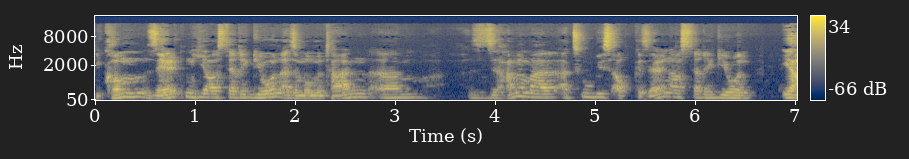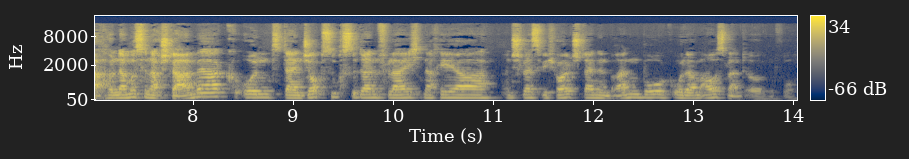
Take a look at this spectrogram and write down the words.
die kommen selten hier aus der Region. Also momentan ähm, haben wir mal Azubis, auch Gesellen aus der Region. Ja, und dann musst du nach Starnberg und deinen Job suchst du dann vielleicht nachher in Schleswig-Holstein, in Brandenburg oder im Ausland irgendwo.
